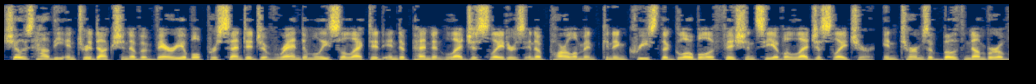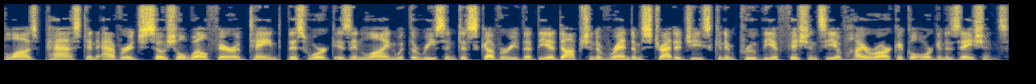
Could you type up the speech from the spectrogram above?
shows how the introduction of a variable percentage of randomly selected independent legislators in a parliament can increase the global efficiency of a legislature, in terms of both number of laws passed and average social welfare obtained this work is in line with the recent discovery that the adoption of random strategies can improve the efficiency of hierarchical organizations.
